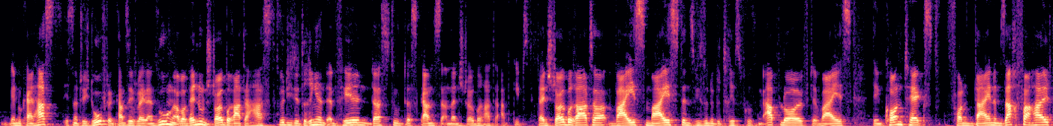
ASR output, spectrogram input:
Wenn du keinen hast, ist natürlich doof, dann kannst du dir vielleicht einen suchen, aber wenn du einen Steuerberater hast, würde ich dir dringend empfehlen, dass du das Ganze an deinen Steuerberater abgibst. Dein Steuerberater weiß meistens, wie so eine Betriebsprüfung abläuft, der weiß den Kontext von deinem Sachverhalt,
